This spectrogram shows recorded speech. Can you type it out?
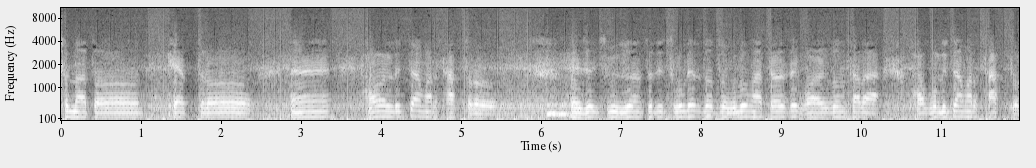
সনাতন, ক্ষেত্র হ্যাঁ আমার ছাত্র। স্কুলের যতগুলো মাস্টার আছে কয়েকজন ছাড়া সকলে তো আমার ছাত্র।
